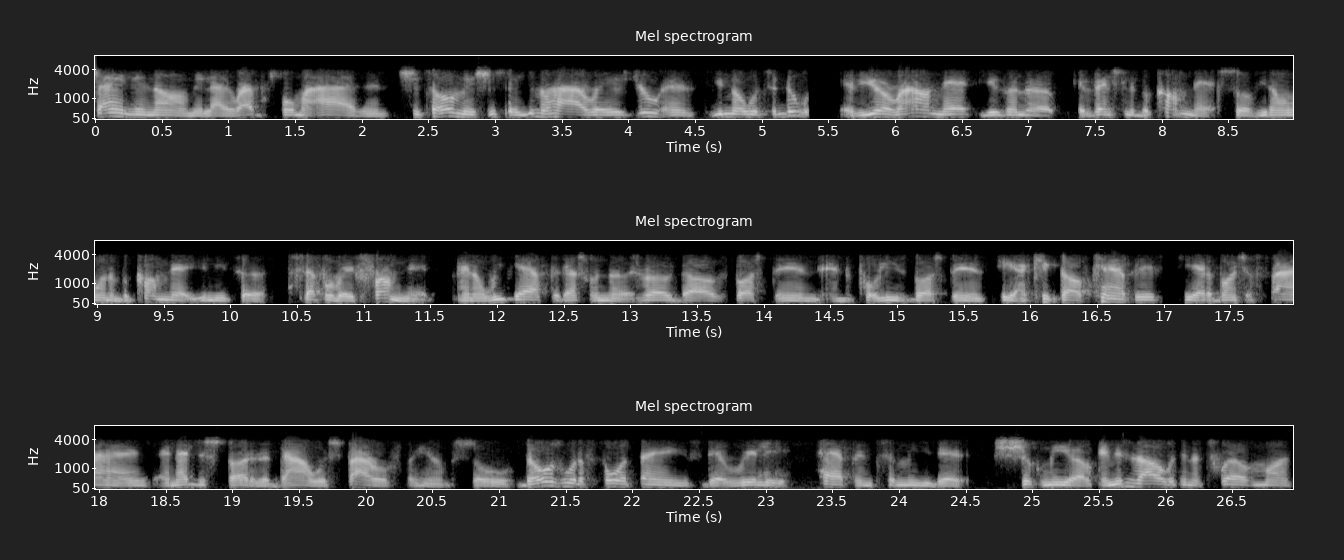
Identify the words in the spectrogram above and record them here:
changing on me, like right before my eyes. And she told me, she said, you know how I raised you, and you know what to do. If you're around that, you're gonna eventually become that. So if you don't want to become that, you need to separate from that. And a week after, that's when the drug dogs bust in and the police bust in. He got kicked off campus. He had a bunch of fines, and that just started a downward spiral for him. So those were the four things that really happened to me that shook me up. And this is all within a 12 month,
